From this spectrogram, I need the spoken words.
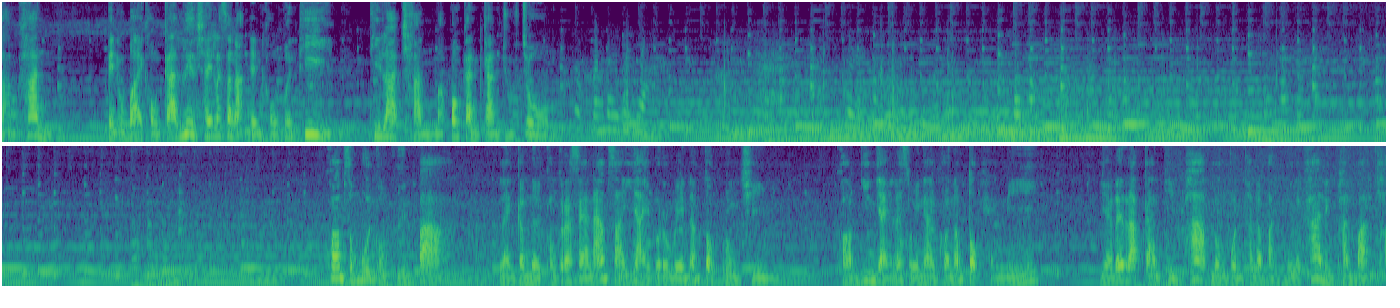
สามขั้น เป็นอุบายของการเลือกใช้ลักษณะเด่นของพื้นที่ที่ลาดชันมาป้องกันการจู่โจม ความสมบูรณ์ของผืนป่า แหล่งกำเนิดของกระแสน้ำสายใหญ่บริเวณน้ำตกกรุงชิง ความยิ่งใหญ่และสวยงามของน้ำตกแห่งนี้ ยังได้รับการพิมพ์ภาพลงบนธนบัตรมูลค่า 1,000 บาทไท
